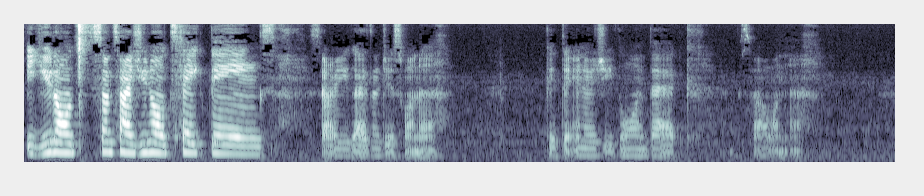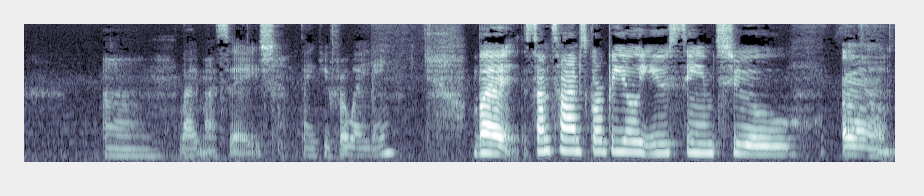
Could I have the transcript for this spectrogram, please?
you don't sometimes you don't take things sorry you guys i just want to get the energy going back. So i want to um light my sage. Thank you for waiting. But sometimes scorpio you seem to um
